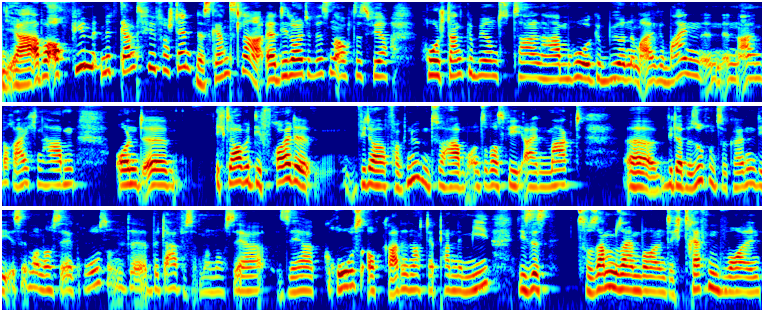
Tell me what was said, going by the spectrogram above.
Ja, aber auch viel mit, mit ganz viel Verständnis, ganz klar. Äh, die Leute wissen auch, dass wir hohe Standgebühren zu zahlen haben, hohe Gebühren im Allgemeinen in, in allen Bereichen haben. Und äh, ich glaube, die Freude, wieder Vergnügen zu haben und sowas wie einen Markt äh, wieder besuchen zu können, die ist immer noch sehr groß und der Bedarf ist immer noch sehr, sehr groß, auch gerade nach der Pandemie. Dieses Zusammen sein wollen, sich treffen wollen.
